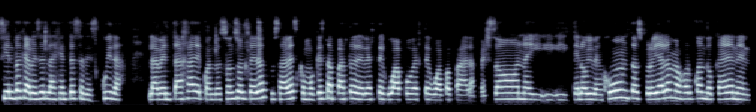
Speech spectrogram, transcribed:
siento que a veces la gente se descuida. La ventaja de cuando son solteros, pues sabes, como que esta parte de verte guapo, verte guapa para la persona y, que no viven juntos, pero ya a lo mejor cuando caen en,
